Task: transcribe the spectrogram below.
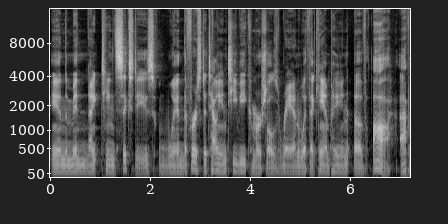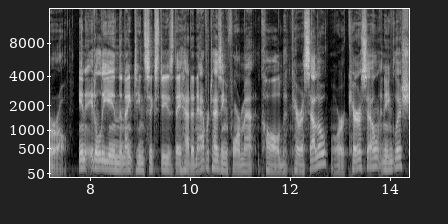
in the mid 1960s when the first Italian TV commercials ran with a campaign of Ah, Aperol. In Italy in the 1960s, they had an advertising format called Carosello, or Carousel in English,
